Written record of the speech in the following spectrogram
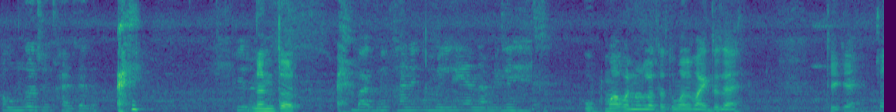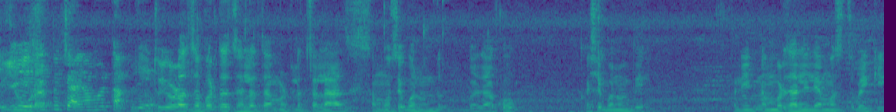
खाऊन गज खायचं नंतर. बाद में खाने को मिले या ना मिले. उपमा बनवला तर तुम्हाला माहीतच आहे. ठीक आहे. तो एवढा टाकली तो एवढा जबरदस्त झाला होता. म्हटलं चला आज समोसे बनवून दाखव. कसे बनवते? पण एक नंबर झालेले आहे मस्तपैकी.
